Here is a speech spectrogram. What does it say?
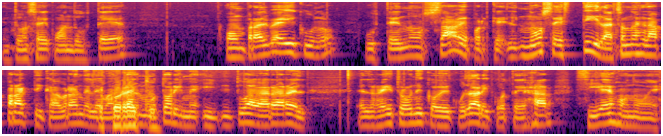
Entonces cuando usted compra el vehículo, usted no sabe porque no se estila, eso no es la práctica, Abraham, de levantar el motor y, y, tú agarrar el, registro único vehicular y cotejar si es o no es.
